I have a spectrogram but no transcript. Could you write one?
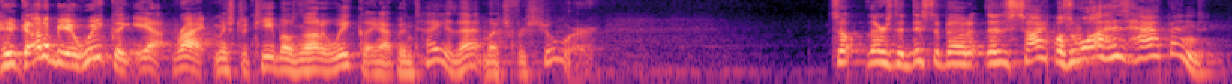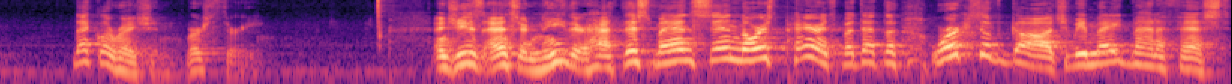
he's got to be a weakling? Yeah, right. Mr. Tebow's not a weakling. I can tell you that much for sure. So there's the disability. The disciples. What has happened? Declaration, verse three. And Jesus answered, Neither hath this man sinned nor his parents, but that the works of God should be made manifest.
